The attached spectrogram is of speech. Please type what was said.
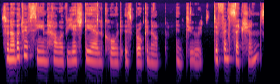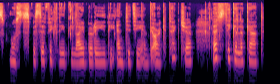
So now that we've seen how a VHDL code is broken up into different sections, most specifically the library, the entity, and the architecture, let's take a look at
